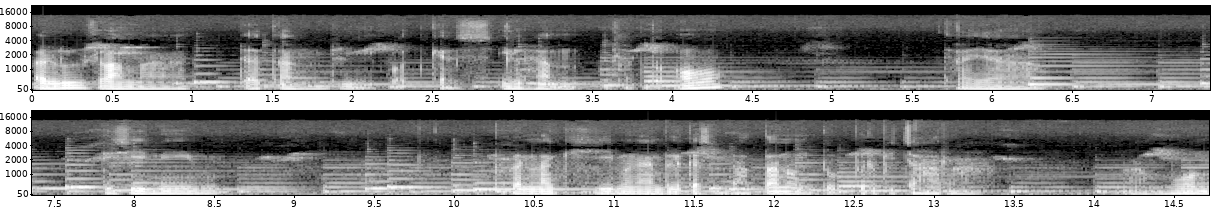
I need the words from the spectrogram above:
Halo, selamat datang di podcast Ilham Jatono. Saya di sini bukan lagi mengambil kesempatan untuk berbicara, namun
